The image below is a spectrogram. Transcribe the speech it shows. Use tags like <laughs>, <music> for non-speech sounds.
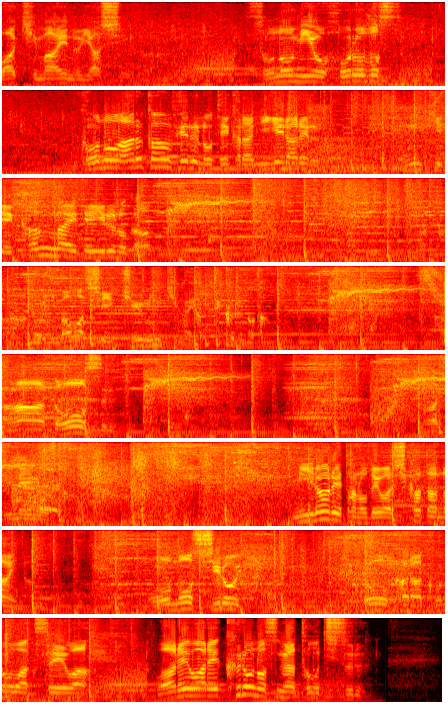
わきまえぬ野心がその身を滅ぼす。このアルカンフェルの手から逃げられる。と本気で考えているのか。またあの忌まわしい休眠期がやってくるのだ。さあどうする。始めようか。見られたのでは仕方ないな。面白い。の惑星は我々クロノスが統治する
